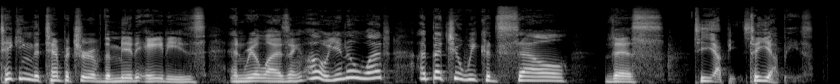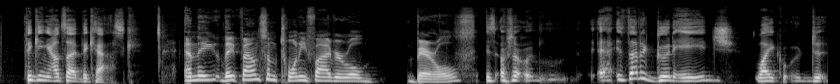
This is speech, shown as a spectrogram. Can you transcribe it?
taking the temperature of the mid '80s and realizing, oh, you know what? I bet you we could sell this To yuppies. to yuppies. Thinking outside the cask. And they they found some 25 year old barrels. Is oh, so? Is that a good age? Like, d-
